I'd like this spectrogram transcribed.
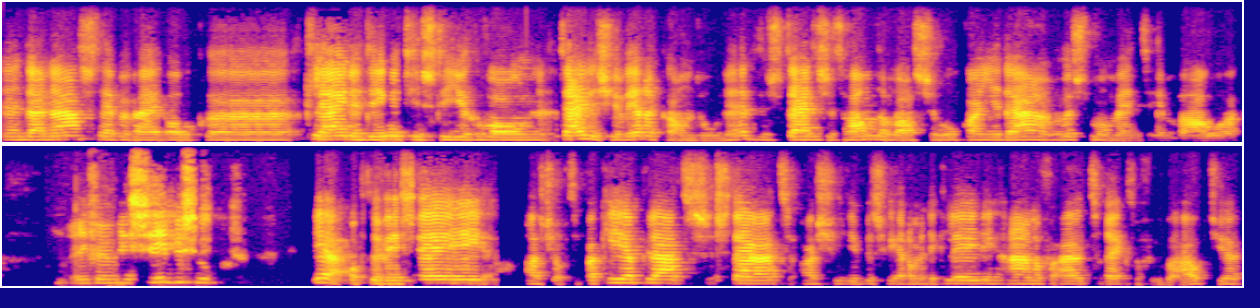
En daarnaast hebben wij ook uh, kleine dingetjes die je gewoon tijdens je werk kan doen. Hè? Dus tijdens het handen wassen, hoe kan je daar een rustmoment in bouwen? Even een wc-bezoek. Ja, op de wc, als je op de parkeerplaats staat, als je je beschermende kleding aan of uittrekt, of überhaupt je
